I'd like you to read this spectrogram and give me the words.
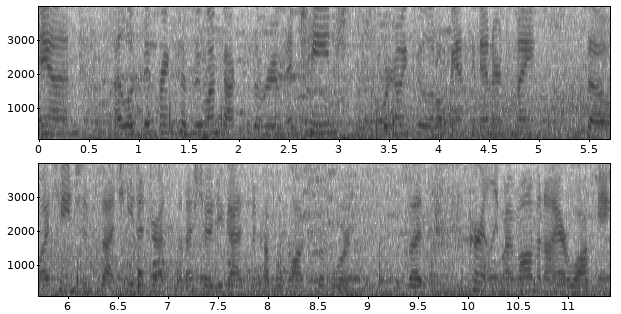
And I look different because we went back to the room and changed. We're going to a little fancy dinner tonight. So I changed into that cheetah dress that I showed you guys in a couple vlogs before. But currently my mom and I are walking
